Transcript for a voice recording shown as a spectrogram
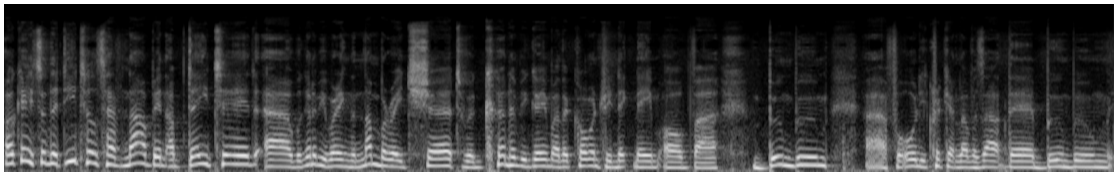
Okay, so the details have now been updated. Uh, we're going to be wearing the number 8 shirt. We're going to be going by the commentary nickname of uh, Boom Boom. Uh, for all you cricket lovers out there, Boom Boom,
